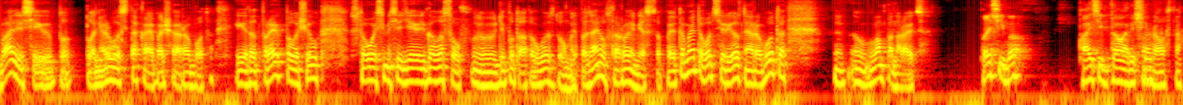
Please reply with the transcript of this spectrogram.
базисе планировалась такая большая работа. И этот проект получил 189 голосов э, депутатов Госдумы, занял второе место. Поэтому это вот серьезная работа, э, вам понравится. Спасибо. Спасибо, товарищи. Пожалуйста.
